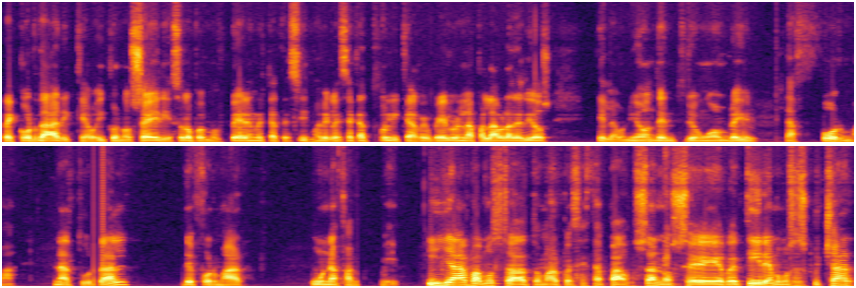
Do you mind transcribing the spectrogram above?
Recordar y, que, y conocer, y eso lo podemos ver en el catecismo de la Iglesia Católica, verlo en la palabra de Dios, que la unión entre un hombre y una la forma natural de formar una familia. Y ya vamos a tomar pues esta pausa, no se retiren, vamos a escuchar,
